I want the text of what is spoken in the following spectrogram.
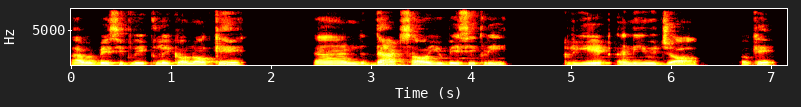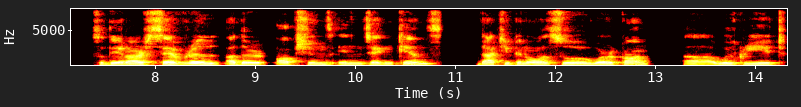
I would basically click on OK and that's how you basically create a new job okay? So there are several other options in Jenkins that you can also work on. Uh, we'll create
